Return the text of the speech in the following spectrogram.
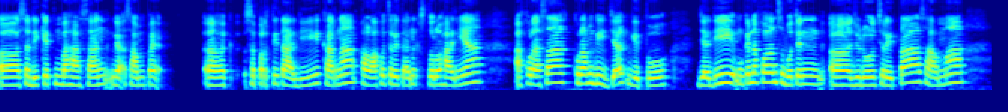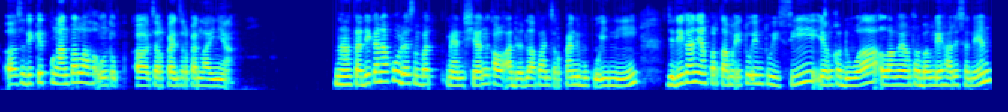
uh, sedikit pembahasan, nggak sampai uh, seperti tadi, karena kalau aku ceritain keseluruhannya, aku rasa kurang bijak gitu. Jadi mungkin aku akan sebutin uh, judul cerita sama uh, sedikit pengantar lah untuk cerpen-cerpen uh, lainnya. Nah, tadi kan aku udah sempat mention kalau ada 8 cerpen di buku ini. Jadi kan yang pertama itu intuisi, yang kedua elang yang terbang di hari Senin,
